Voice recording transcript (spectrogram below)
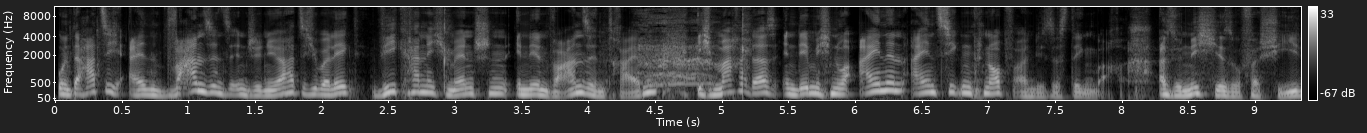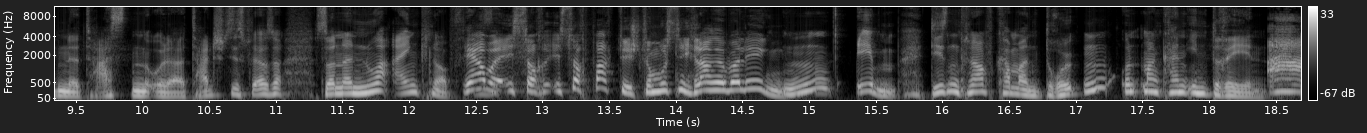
Und da hat sich ein Wahnsinnsingenieur hat sich überlegt, wie kann ich Menschen in den Wahnsinn treiben? Ich mache das, indem ich nur einen einzigen Knopf an dieses Ding mache. Also nicht hier so verschiedene Tasten oder Touchdisplay oder so, sondern nur ein Knopf. ja, aber ist doch, ist doch praktisch. Du musst nicht lange überlegen. Hm, Eben. Diesen Knopf kann man drücken und man kann ihn drehen. Ah,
